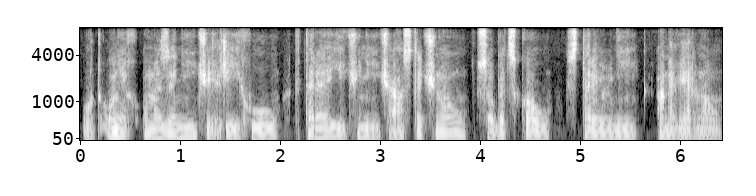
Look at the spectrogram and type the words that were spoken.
od oněch omezení či hříchů, které ji činí částečnou, sobeckou, sterilní a nevěrnou.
